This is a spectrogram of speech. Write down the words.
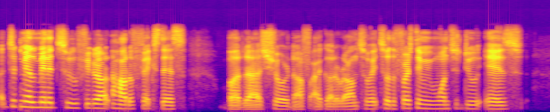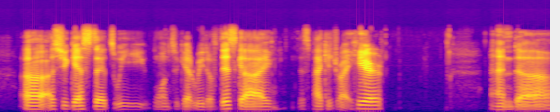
it took me a minute to figure out how to fix this, but uh, sure enough, I got around to it. So the first thing we want to do is, uh, as you guessed it, we want to get rid of this guy, this package right here. And uh,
